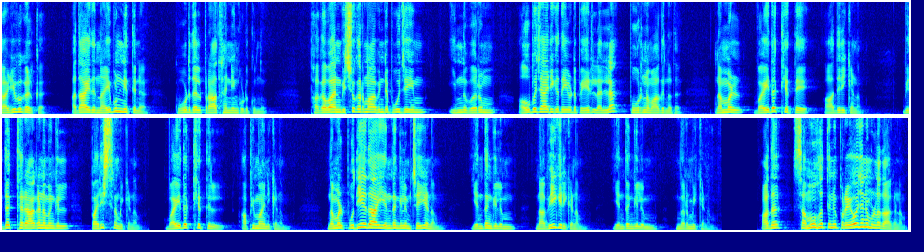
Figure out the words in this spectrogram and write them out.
കഴിവുകൾക്ക് അതായത് നൈപുണ്യത്തിന് കൂടുതൽ പ്രാധാന്യം കൊടുക്കുന്നു. ഭഗവാൻ വിശ്വകർമാവിന്റെ പൂജയും ഇന്ന് വെറും ഔപചാരികതയുടെ പേരിലല്ല പൂർണമാകുന്നത്. നമ്മൾ വൈദഗ്ധ്യത്തെ ആദരിക്കണം. വിദഗ്ധരാകണമെങ്കിൽ പരിശ്രമിക്കണം. വൈദഗ്ധ്യത്തിൽ അഭിമാനിക്കണം. നമ്മൾ പുതിയതായി എന്തെങ്കിലും ചെയ്യണം. എന്തെങ്കിലും നവീകരിക്കണം. എന്തെങ്കിലും നിർമ്മിക്കണം. അത് സമൂഹത്തിന് പ്രയോജനമുള്ളതാകണം.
